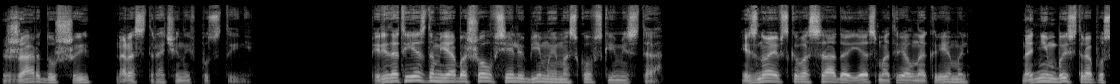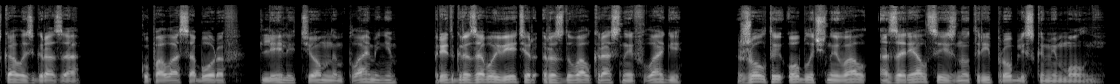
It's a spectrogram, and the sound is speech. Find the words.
«жар души, растраченный в пустыне». Перед отъездом я обошел все любимые московские места. Из Ноевского сада я смотрел на Кремль, над ним быстро опускалась гроза. Купола соборов тлели темным пламенем, предгрозовой ветер раздувал красные флаги, желтый облачный вал озарялся изнутри проблесками молний.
